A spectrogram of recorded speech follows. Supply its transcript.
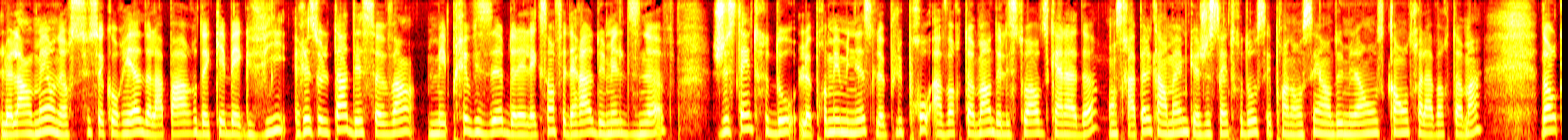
le lendemain, on a reçu ce courriel de la part de Québec Vie. Résultat décevant mais prévisible de l'élection fédérale 2019. Justin Trudeau, le premier ministre le plus pro-avortement de l'histoire du Canada. On se rappelle quand même que Justin Trudeau s'est prononcé en 2011 contre l'avortement. Donc,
